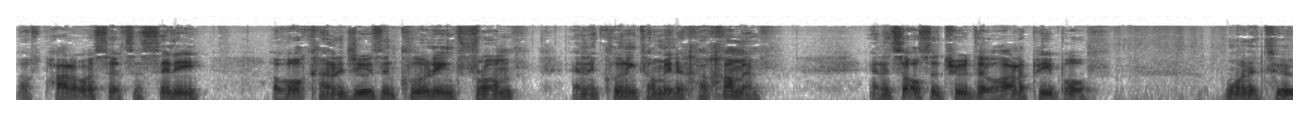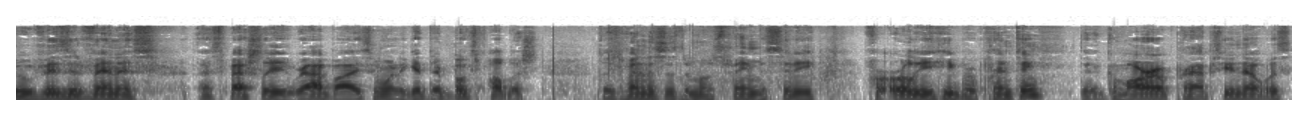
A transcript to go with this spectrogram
of Padua. So it's a city of all kind of Jews, including frum and including Talmidei Chachamim. And it's also true that a lot of people wanted to visit Venice, especially rabbis who wanted to get their books published, because Venice is the most famous city for early Hebrew printing. The Gemara, perhaps you know, was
